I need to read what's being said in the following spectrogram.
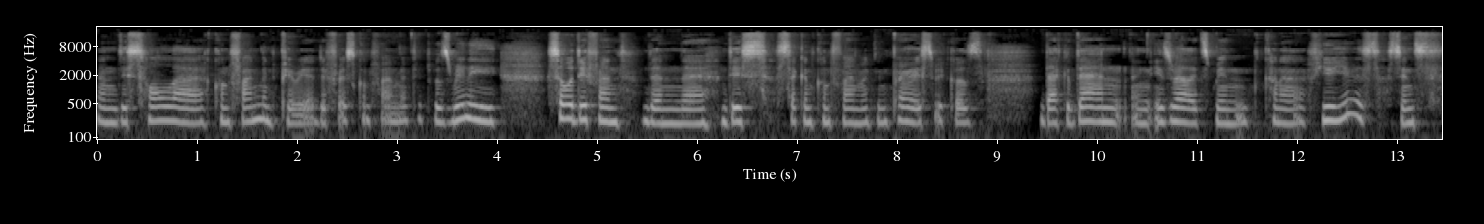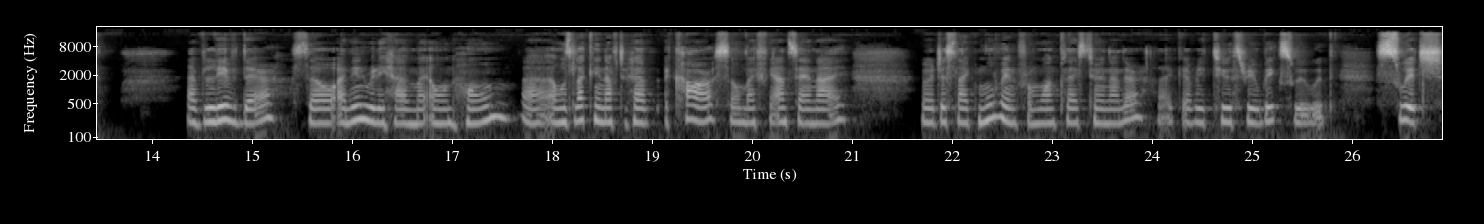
and this whole uh, confinement period the first confinement it was really so different than uh, this second confinement in paris because back then in israel it's been kind of a few years since i've lived there. So i didn't really have my own home. Uh, i was lucky enough to have a car so my fiance and i we were just like moving from one place to another. Like every two three weeks we would switch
